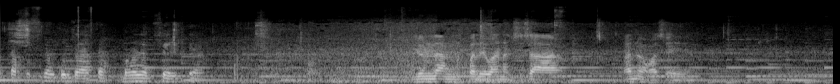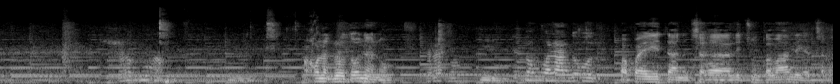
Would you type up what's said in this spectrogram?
nagtapos ng kontrata. Mga nag-fail kaya. Yun lang paliwanag siya sa ano kasi Sarap mo nga. hmm, ako nagluto niya no. Sarap mo. Hmm. Ito ang wala doon. Papaitan at saka lechong kamali at saka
